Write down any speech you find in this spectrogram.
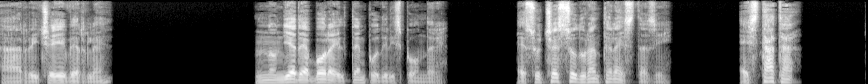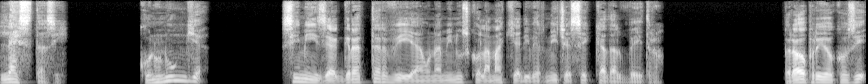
a riceverle? Non diede a Bora il tempo di rispondere. È successo durante l'estasi. È stata l'estasi. Con un'unghia si mise a grattar via una minuscola macchia di vernice secca dal vetro. Proprio così.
